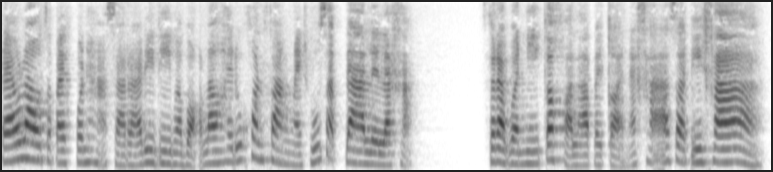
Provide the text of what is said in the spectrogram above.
แล้วเราจะไปค้นหาสาระดีๆ มาบอกเล่าให้ทุกคนฟังในทุกสัปดาห์เลยล่ะค่ะสำหรับวันนี้ก็ขอลาไปก่อนนะคะ สวัสดีค่ะ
